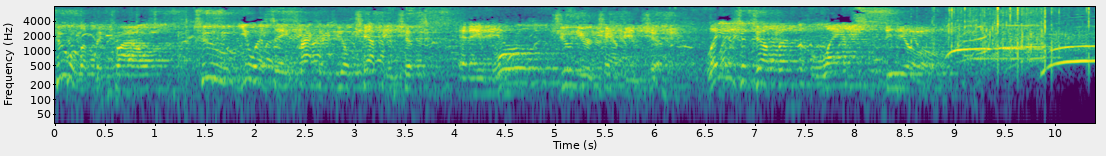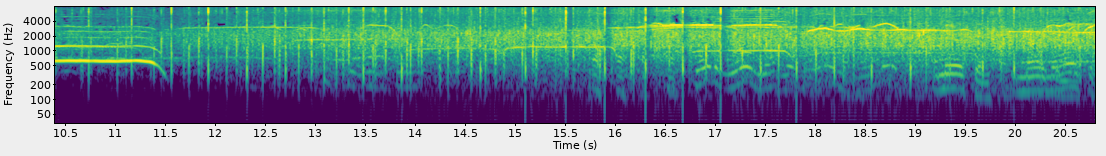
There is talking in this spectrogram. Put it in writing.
two Olympic trials, two USA track and field championships, and a World Junior Championship. Ladies and gentlemen, Lance Deal. American. American.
